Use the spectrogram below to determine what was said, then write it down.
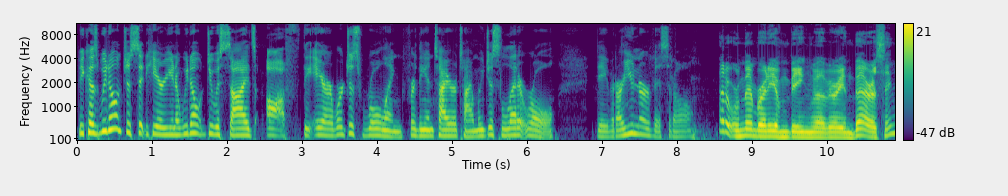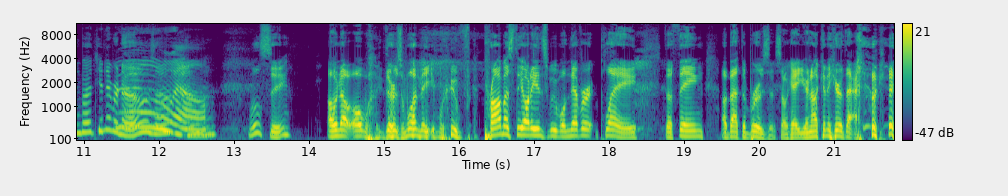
because we don't just sit here. You know, we don't do asides off the air. We're just rolling for the entire time. We just let it roll. David, are you nervous at all? I don't remember any of them being uh, very embarrassing, but you never know. so, Oh, well. We'll see. Oh no! Oh, there's one that we've promised the audience we will never play the thing about the bruises. Okay, you're not going to hear that. Okay,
